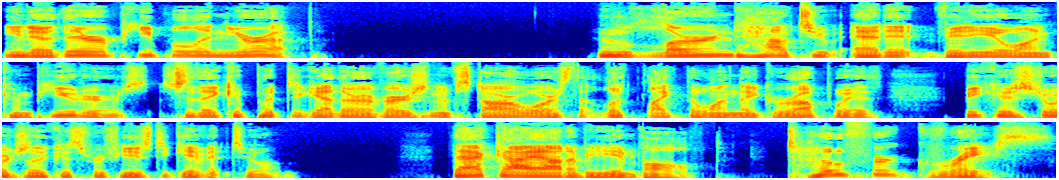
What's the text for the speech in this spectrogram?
you know, there are people in Europe who learned how to edit video on computers so they could put together a version of Star Wars that looked like the one they grew up with because George Lucas refused to give it to them. That guy ought to be involved. Topher Grace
